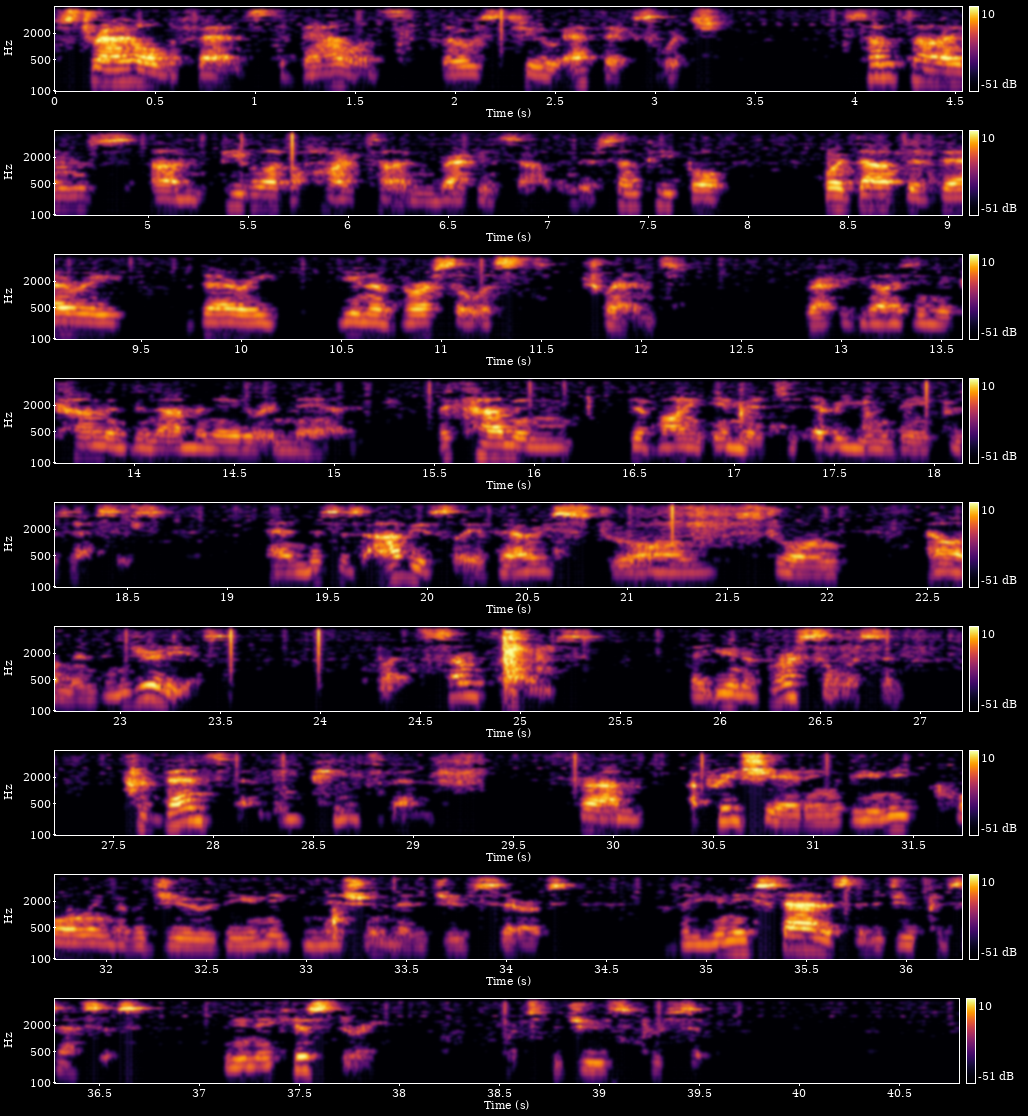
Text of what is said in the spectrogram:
straddle the fence, to balance those two ethics, which sometimes um, people have a hard time reconciling. There's some people who adopt a very, very universalist trend, recognizing the common denominator in man, the common divine image that every human being possesses. And this is obviously a very strong, strong element in Judaism. But sometimes that universalism prevents them, impedes them from appreciating the unique calling of a Jew, the unique mission that a Jew serves, the unique status that a Jew possesses, the unique history which the Jews pursue.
